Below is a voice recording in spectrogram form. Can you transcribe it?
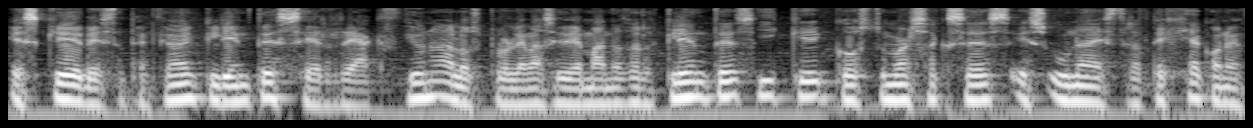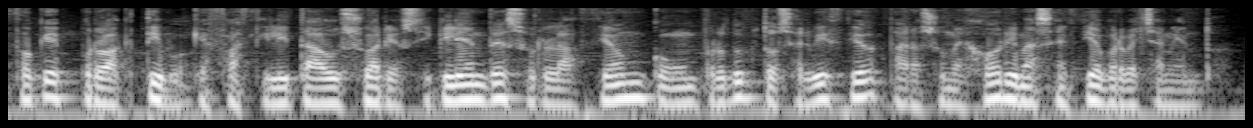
es que desde atención al cliente se reacciona a los problemas y demandas de los clientes y que Customer Success es una estrategia con enfoque proactivo que facilita a usuarios y clientes su relación con un producto o servicio para su mejor y más sencillo aprovechamiento.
